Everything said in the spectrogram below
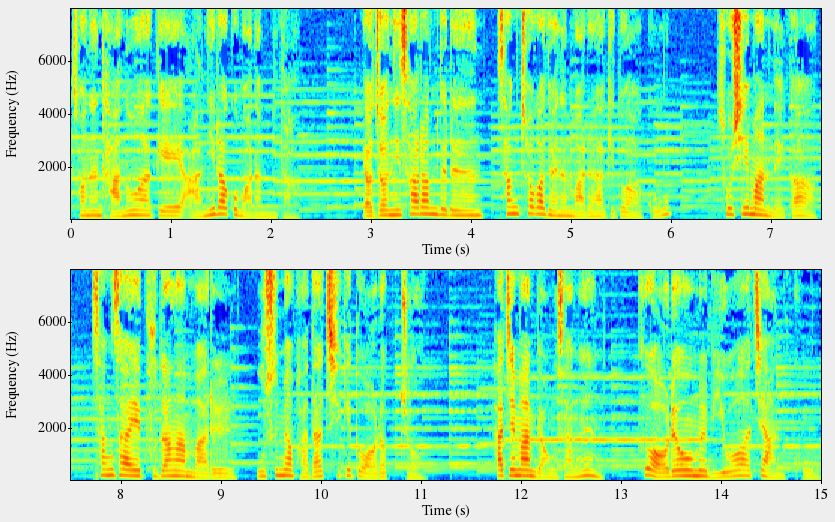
저는 단호하게 아니라고 말합니다. 여전히 사람들은 상처가 되는 말을 하기도 하고 소심한 내가 상사의 부당한 말을 웃으며 받아치기도 어렵죠. 하지만 명상은 그 어려움을 미워하지 않고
